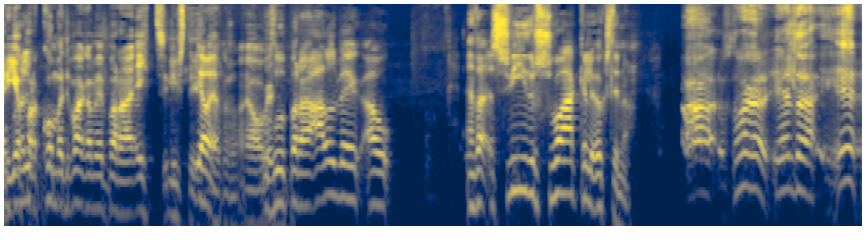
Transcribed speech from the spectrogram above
Er ég bara að koma tilbaka með bara eitt lífstíð já, já. já, og ok. þú er bara alveg á en það svíður svakalega öxlina Ah, Strákar, ég held að ég er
